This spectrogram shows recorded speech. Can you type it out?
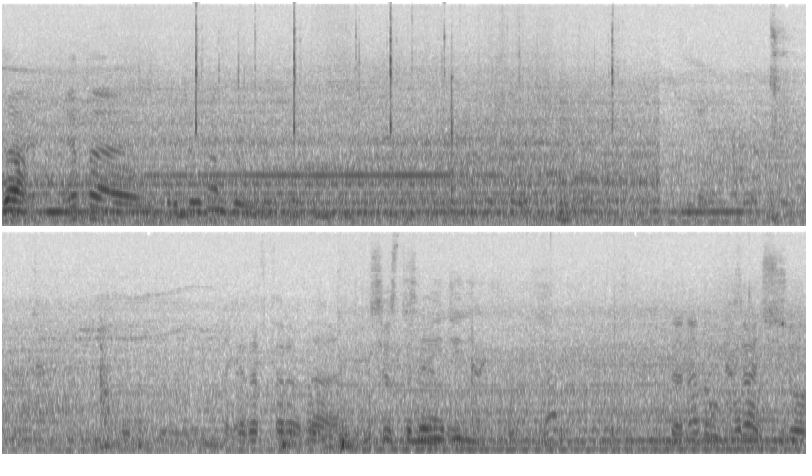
Да, это противотанковый. Так это вторая, да. Все остальные. Да, надо убежать все.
